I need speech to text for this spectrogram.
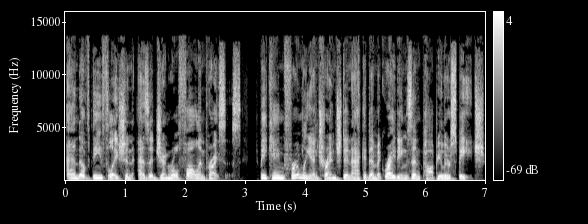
and of deflation as a general fall in prices became firmly entrenched in academic writings and popular speech.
